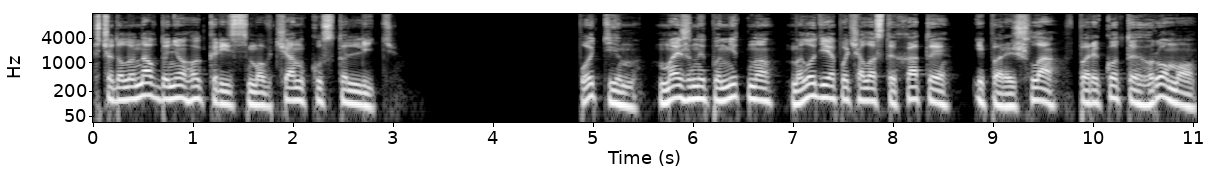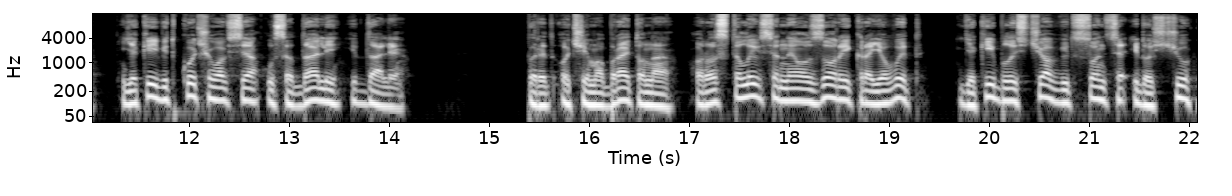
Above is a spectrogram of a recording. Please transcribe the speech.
що долинав до нього крізь мовчанку століть. Потім, майже непомітно, мелодія почала стихати і перейшла в перекоти грому, який відкочувався усе далі і далі. Перед очима Брайтона розстелився неозорий краєвид, який блищав від сонця і дощу,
